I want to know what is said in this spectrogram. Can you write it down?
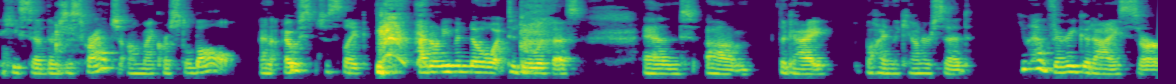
he said, "There's a scratch on my crystal ball," and I was just like, "I don't even know what to do with this." And um, the guy behind the counter said, You have very good eyes, sir.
